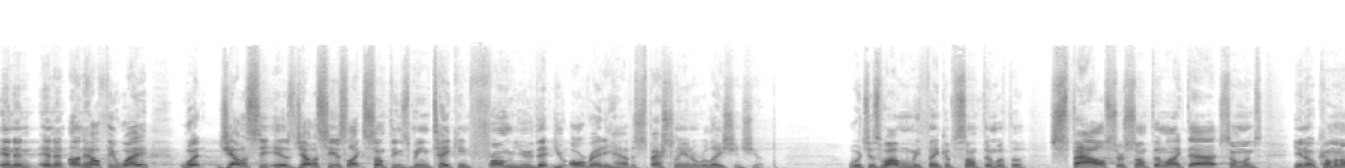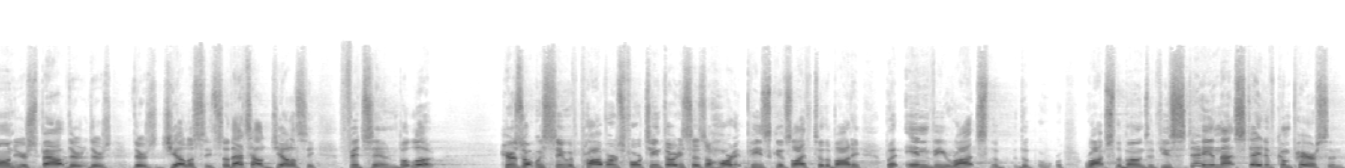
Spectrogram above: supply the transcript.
in an, in an unhealthy way. What jealousy is, jealousy is like something's being taken from you that you already have, especially in a relationship which is why when we think of something with a spouse or something like that, someone's, you know, coming on to your spouse, there, there's, there's jealousy. So that's how jealousy fits in. But look, here's what we see with Proverbs 14:30 says, a heart at peace gives life to the body, but envy rots the, the, rots the bones. If you stay in that state of comparison,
